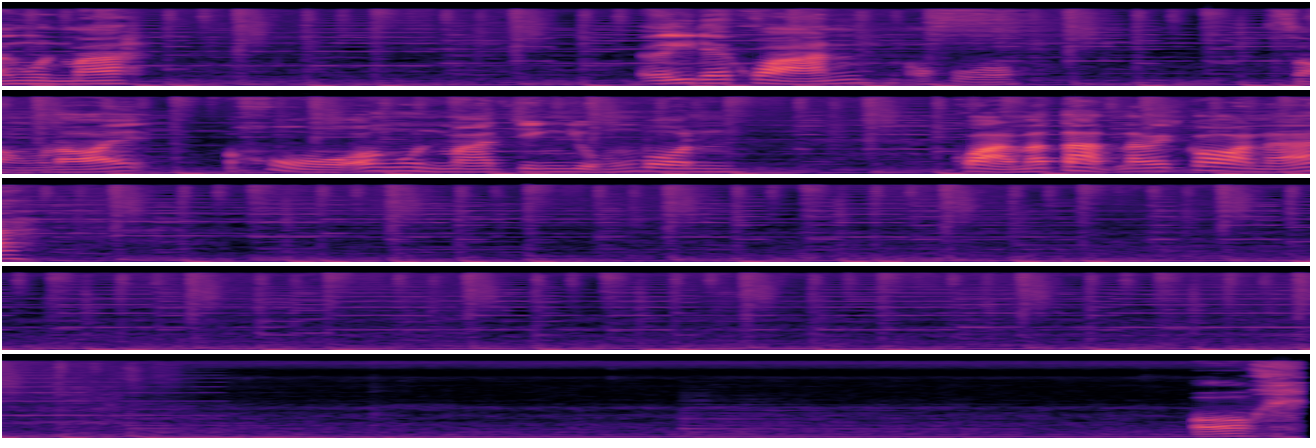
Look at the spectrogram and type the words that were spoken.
องุ่นมา เอ้ยได้ขวาน โอ้โหสองร้อยโอ้โหองุ่นมาจริงอยู่ข้างบน ขวานมาตัดนะไว้ก่อนนะ เค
